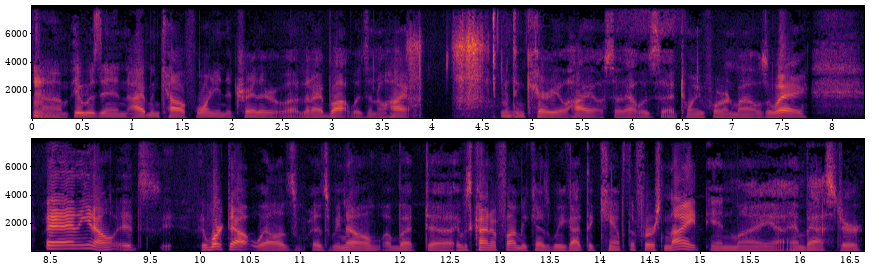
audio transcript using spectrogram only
Um, it was in I'm in California, and the trailer uh, that I bought was in Ohio. It's in Carey, Ohio, so that was uh, 2,400 miles away. And you know, it's it worked out well as as we know, but uh, it was kind of fun because we got to camp the first night in my uh, ambassador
